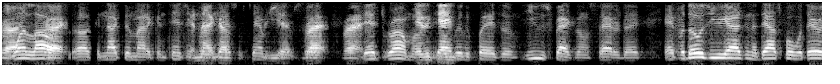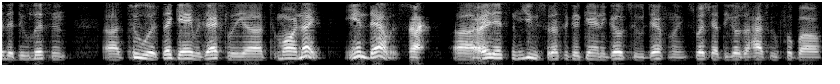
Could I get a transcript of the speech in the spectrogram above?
Right, One loss right. uh, can knock them out of contention for the national championship. Yes, So right, right. That drama Every game. really plays a huge factor on Saturday. And for those of you guys in the Dallas Fort Worth area that do listen uh, to us, that game is actually uh, tomorrow night in Dallas Right. uh, Right. at SMU. So that's a good game to go to, definitely, especially after you go to high school football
